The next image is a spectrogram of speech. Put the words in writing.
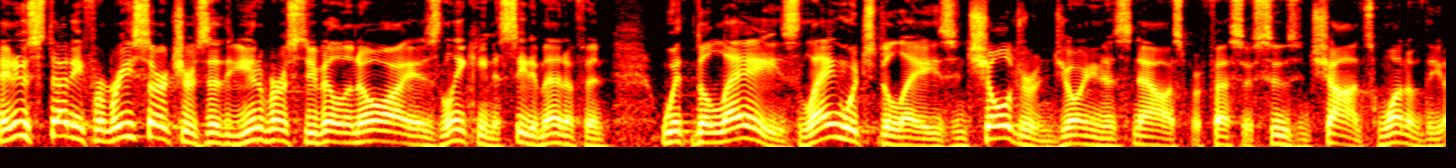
A new study from researchers at the University of Illinois is linking acetaminophen with delays, language delays in children. Joining us now is Professor Susan Schantz, one of the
